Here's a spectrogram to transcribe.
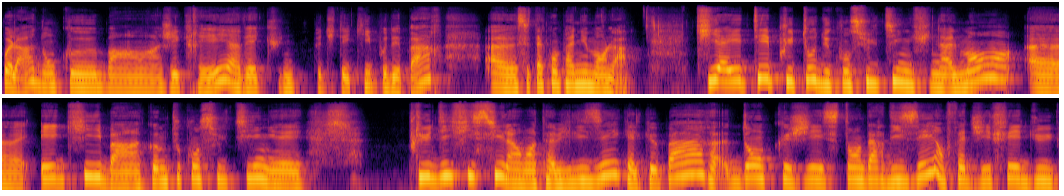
voilà, donc euh, ben j'ai créé avec une petite équipe au départ euh, cet accompagnement-là, qui a été plutôt du consulting finalement euh, et qui, ben comme tout consulting est plus difficile à rentabiliser quelque part. Donc j'ai standardisé, en fait j'ai fait du,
